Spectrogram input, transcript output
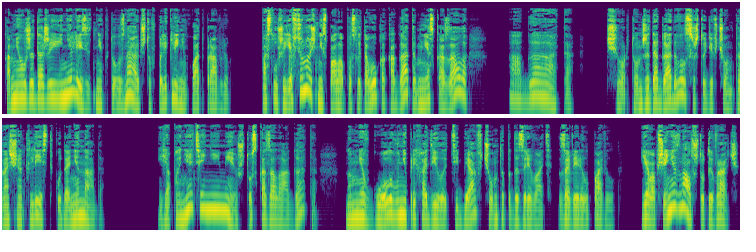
Ко мне уже даже и не лезет никто, знают, что в поликлинику отправлю. Послушай, я всю ночь не спала после того, как Агата мне сказала... Агата, Черт, он же догадывался, что девчонка начнет лезть куда не надо. Я понятия не имею, что сказала Агата, но мне в голову не приходило тебя в чем-то подозревать, заверил Павел. Я вообще не знал, что ты врач.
